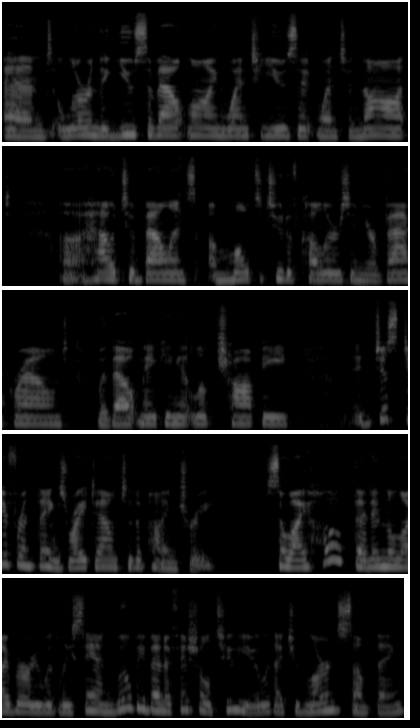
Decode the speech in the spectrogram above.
and learn the use of outline, when to use it, when to not, uh, how to balance a multitude of colors in your background without making it look choppy. Just different things right down to the pine tree. So I hope that in the library with Lisanne will be beneficial to you, that you've learned something,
